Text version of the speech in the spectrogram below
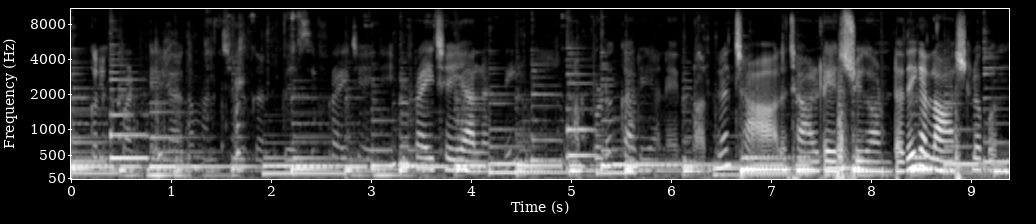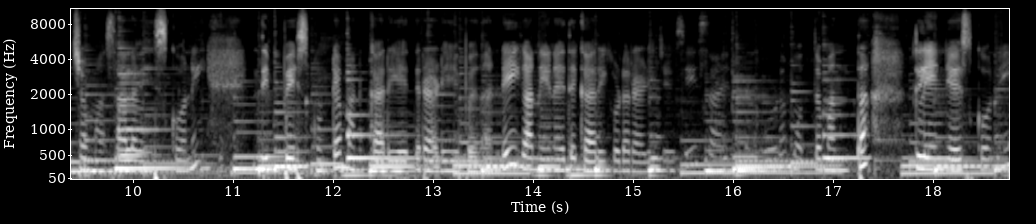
ముక్కలకి పట్టేలాగా మంచిగా కలిపేసి ఫ్రై చేయాలి ఫ్రై చేయాలండి. మాత్రం చాలా చాలా టేస్టీగా ఉంటుంది. ఇక లాస్ట్లో కొంచెం మసాలా వేసుకొని దింపేసుకుంటే మన కర్రీ అయితే రెడీ అయిపోయిందండి ఇక నేనైతే కర్రీ కూడా రెడీ చేసి సాయంత్రం కూడా మొత్తం అంతా క్లీన్ చేసుకొని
